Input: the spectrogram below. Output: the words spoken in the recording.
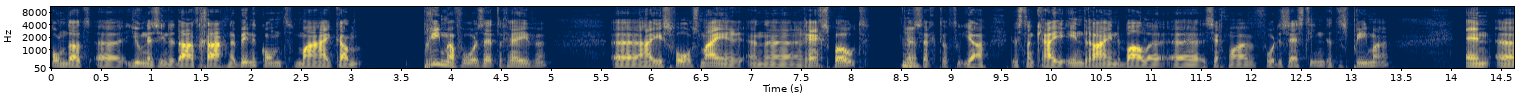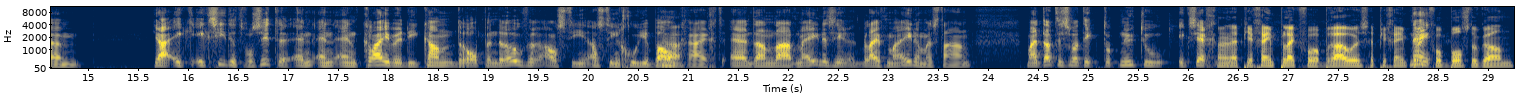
omdat eh Younes inderdaad graag naar binnen komt. Maar hij kan prima voorzetten geven. Eh, hij is volgens mij een, een, eh, een rechtspoot. Ja. Zeg ik dat? Ja, dus dan krijg je indraaiende ballen, zeg maar, voor de 16. Dat is prima. En ehm, ja, ik, ik zie het wel zitten. En, en, en Kleiber die kan erop en erover als die, als die een goede bal Ja. krijgt. En dan laat Maeda zich, blijft Maeda maar staan. Maar dat is wat ik tot nu toe, ik zeg, Maar dan heb je geen plek voor Brouwers, heb je geen plek Nee. voor Bosdogan.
